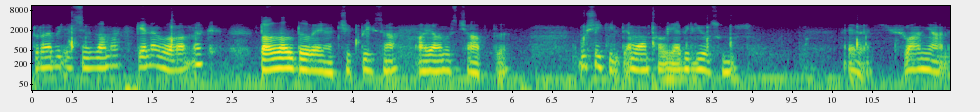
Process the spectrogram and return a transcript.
tutturabilirsiniz ama genel olarak dağıldı veya çıktıysa ayağınız çarptı bu şekilde montalayabiliyorsunuz evet şu an yani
